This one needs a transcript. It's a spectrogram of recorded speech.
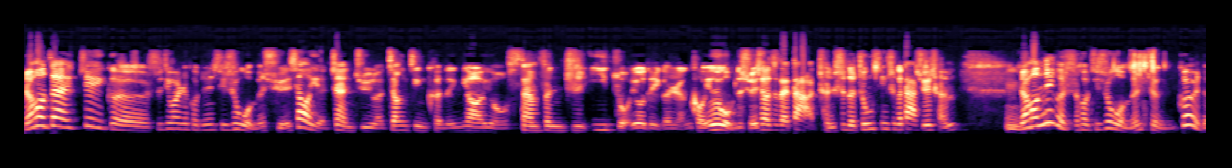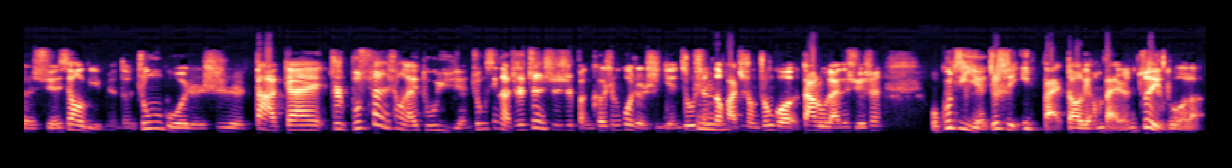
然后在这个十几万人口之间，其实我们学校也占据了将近可能要有三分之一左右的一个人口，因为我们的学校就在大城市的中心，是个大学城。然后那个时候，其实我们整个的学校里面的中国人是大概就是不算上来读语言中心的，就是正式是本科生或者是研究生的话，这种中国大陆来的学生。我估计也就是一百到两百人最多了。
